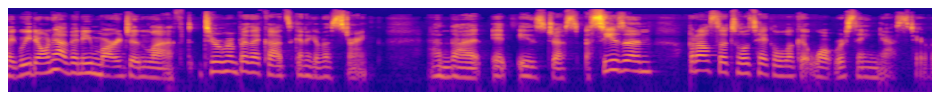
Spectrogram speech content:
like we don't have any margin left, to remember that God's going to give us strength and that it is just a season, but also to take a look at what we're saying yes to.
